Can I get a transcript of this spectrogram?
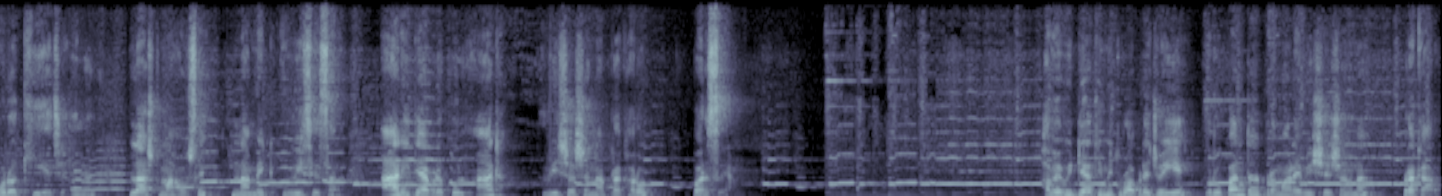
ઓળખીએ છીએ. અને લાસ્ટમાં આવશે નામિક વિશેષણ. આ રીતે આપણે કુલ આઠ વિશેષણના પ્રકારો પડશે. હવે વિદ્યાર્થી મિત્રો આપણે જોઈએ રૂપાંતર પ્રમાણે વિશેષણના પ્રકારો.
